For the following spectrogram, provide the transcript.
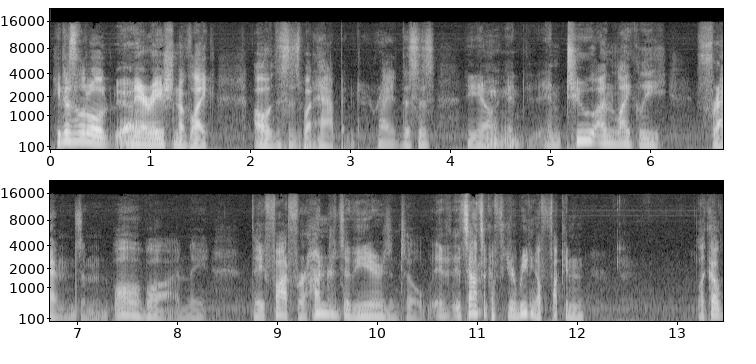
He does a little Yeah. narration of like, oh, this is what happened, right? This is you know, Mm-hmm. and, and two unlikely friends and blah blah blah, and they they fought for hundreds of years until it, it sounds like if you're reading a fucking like a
